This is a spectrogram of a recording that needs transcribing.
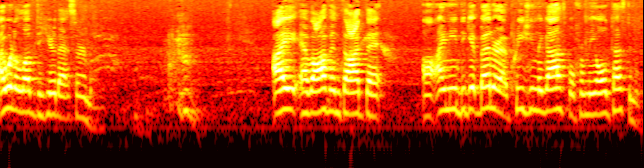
I would have loved to hear that sermon. I have often thought that uh, I need to get better at preaching the gospel from the Old Testament.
